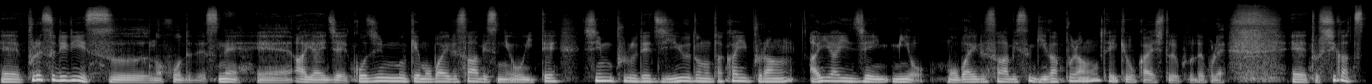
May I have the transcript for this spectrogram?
えープレスリリースの方でですね、えー IIJ 個人向けモバイルサービスにおいてシンプルで自由度の高いプラン IIJ ミオモバイルサービスギガプランを提供開始ということでこれ、えーと4月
